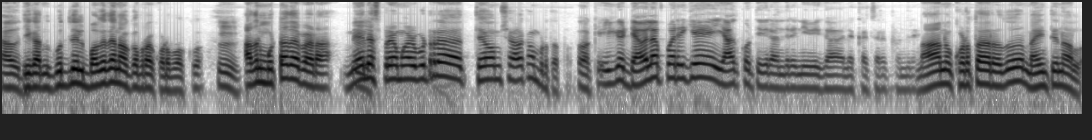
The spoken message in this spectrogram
ಹೌದು. ಈಗ ಅದ್ ಗುದ್ಲಿಲ್ ಬಗದೆ ನಾವು ಗೊಬ್ಬರ ಕೊಡ್ಬೇಕು. ಹ್ಮ್. ಅದನ್ನ ಮುಟ್ಟೋದೇ ಬೇಡ. ಮೇಲೆ ಸ್ಪ್ರೇ ಮಾಡ್ಬಿಟ್ರೆ ತೇವಾಂಶ ಎಳ್ಕೊಂಡ್ಬಿಡ್ತೈತೆ ಓಕೆ ಈಗ ಡೆವಲಪರ್ಗೆ ಯಾವ್ದು ಕೊಟ್ಟಿದ್ರಿ ಅಂದ್ರೆ ನೀವೀಗ ಲೆಕ್ಕಾಚಾರಕ್ಕೆ ಬಂದ್ರೆ? ನಾನು ಕೊಡ್ತಾ ಇರೋದು ನೈನ್ಟೀನ್ ನಾಲ್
